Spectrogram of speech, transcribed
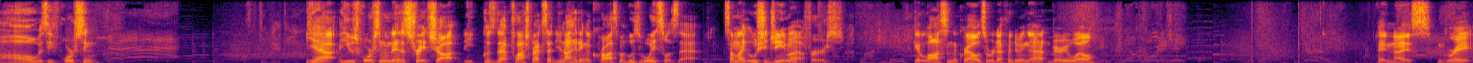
Oh, is he forcing? Yeah, he was forcing him to hit a straight shot because that flashback said you're not hitting a cross. But whose voice was that? Sounded like Ushijima at first. Get lost in the crowd, so we're definitely doing that very well. Okay, nice. Great.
